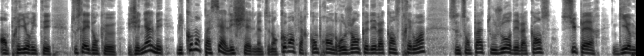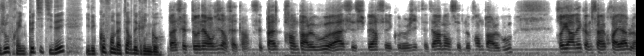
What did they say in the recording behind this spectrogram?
en priorité. Tout cela est donc euh, génial, mais, mais comment passer à l'échelle maintenant? Comment faire comprendre aux gens que des vacances très loin, ce ne sont pas toujours des vacances super? Guillaume Jouffre a une petite idée, il est cofondateur de Gringo. Bah, c'est de donner envie en fait, hein. c'est pas de prendre par le bout, ah c'est super, c'est écologique, etc. Non, c'est de le prendre par le bout. Regardez comme c'est incroyable,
